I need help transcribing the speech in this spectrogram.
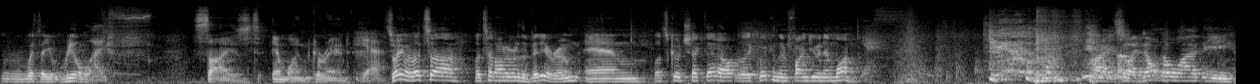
with a real life sized M1 Garand. Yeah. So anyway, let's uh let's head on over to the video room and let's go check that out really quick and then find you an M1. Yes. All right, so I don't know why the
